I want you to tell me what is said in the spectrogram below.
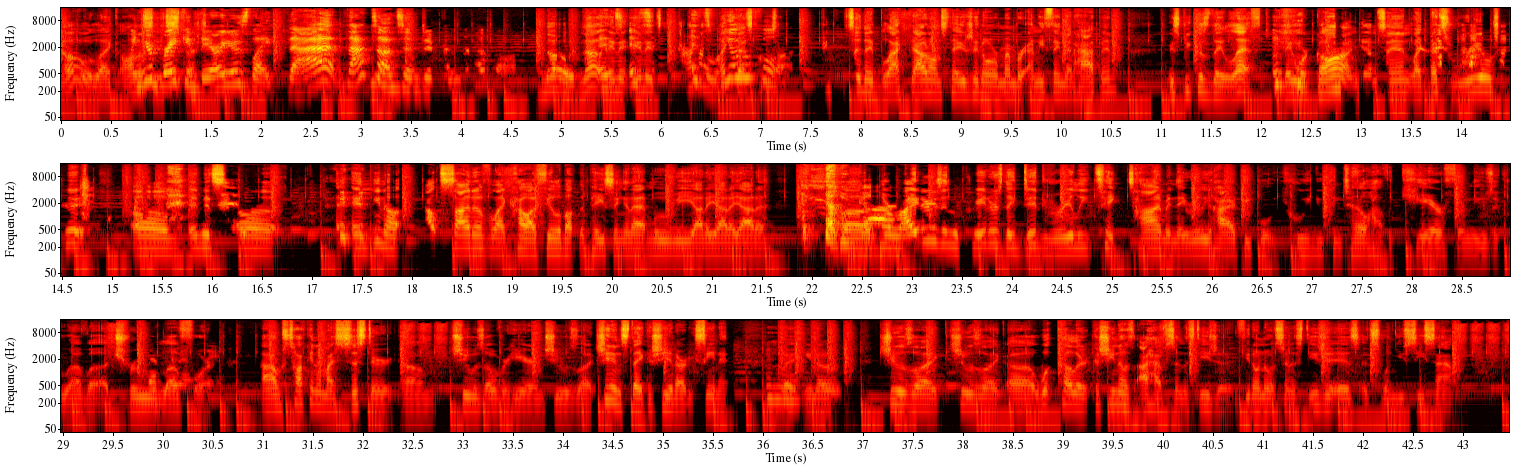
no like honestly when you're breaking especially- barriers like that, that's Yeah. on some different level. No, no, and, It's- and it's- it's kind of like beautiful. that sometimes. People say they blacked out on stage, they don't remember anything that happened. It's because they left. They were gone. You know what I'm saying? Like that's real shit. Um, and it's uh, and you know, outside of like how I feel about the pacing of that movie, yada yada yada. oh uh, the writers and the creators, they did really take time, and they really hired people who you can tell have a care for music, who have a, a true love for it. I was talking to my sister. Um, she was over here, and she was like, she didn't stay because she had already seen it. Mhm. But you know, she was like, she was like, uh, what color? Because she knows I have synesthesia. If you don't know what synesthesia is, it's when you see sound.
